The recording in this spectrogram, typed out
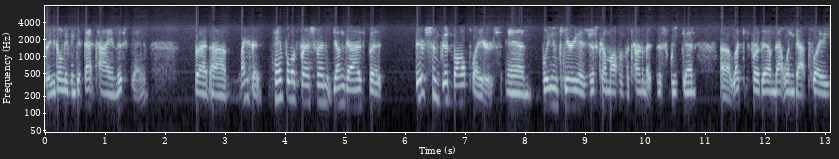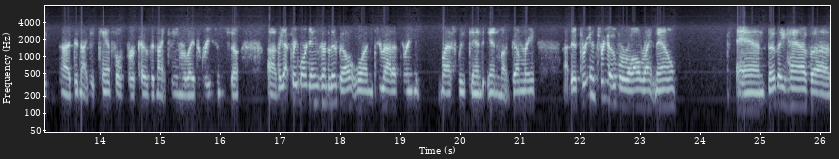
So you don't even get that tie in this game. But um, like I said, handful of freshmen, young guys, but there's some good ball players. And William Carey has just come off of a tournament this weekend. Uh, lucky for them, that one got played uh, did not get canceled for COVID nineteen related reasons. So uh, they got three more games under their belt. Won two out of three last weekend in Montgomery. Uh, they're three and three overall right now, and though they have uh,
